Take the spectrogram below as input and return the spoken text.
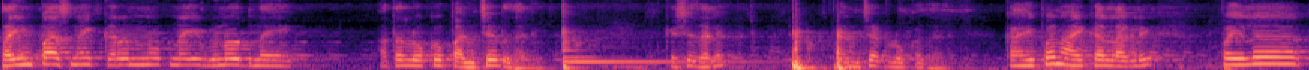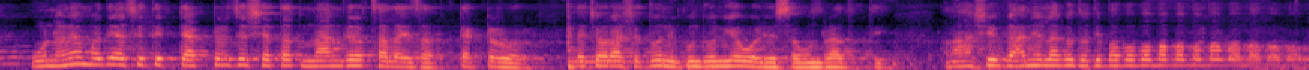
टाइमपास नाही करमणूक नाही विनोद नाही. आता लोक पांचट झाली. कसे झाले? पांचट लोक झाले. काही पण ऐकायला लागले. पहिलं उन्हाळ्यामध्ये असे ते ट्रॅक्टरच्या शेतात नांगर चालायचा ट्रॅक्टरवर. त्याच्यावर असे दोन इकून दोन एवढे सवून राहत होते. आणि असे गाणे लागत होते बाबा बाबा बाबा बाबा बाबा बाबा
